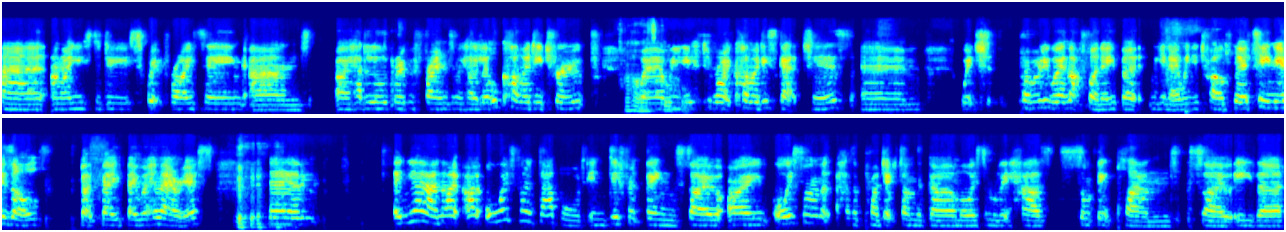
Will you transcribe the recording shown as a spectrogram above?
uh, and I used to do script writing and I had a little group of friends and we had a little comedy troupe Oh, where cool. we used to write comedy sketches, um, which probably weren't that funny, but you know, when you're 12, 13 years old, but they, they were hilarious. Um, and yeah, and I, I always kind of dabbled in different things. So I'm always someone that has a project on the go. I'm always someone that has something planned. So either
